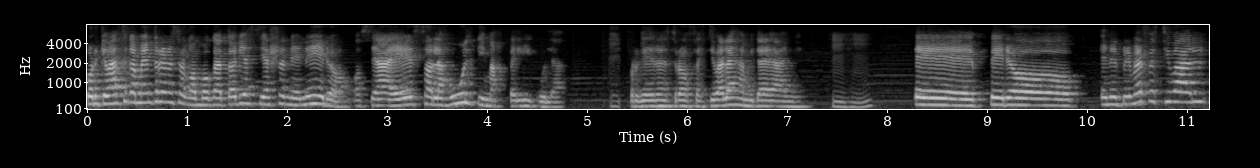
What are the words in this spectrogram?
Porque básicamente nuestra convocatoria cierra en enero, o sea, es, son las últimas películas, porque nuestro festival es a mitad de año. Eh, pero en el primer festival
